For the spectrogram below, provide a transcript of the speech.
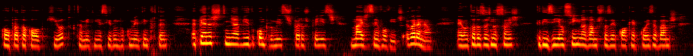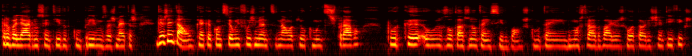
com o Protocolo de Kyoto, que também tinha sido um documento importante, apenas tinha havido compromissos para os países mais desenvolvidos. Agora não. Eram todas as nações que diziam sim, nós vamos fazer qualquer coisa, vamos trabalhar no sentido de cumprirmos as metas. Desde então, o que é que aconteceu? Infelizmente, não aquilo que muitos esperavam, porque os resultados não têm sido bons. Como têm demonstrado vários relatórios científicos,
